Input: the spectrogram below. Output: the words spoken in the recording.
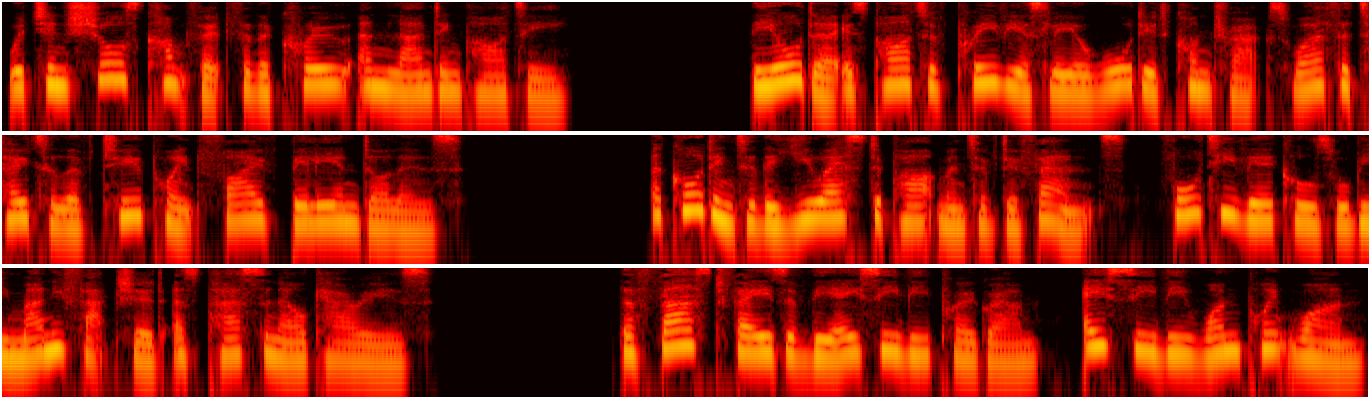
which ensures comfort for the crew and landing party. The order is part of previously awarded contracts worth a total of $2.5 billion. According to the U.S. Department of Defense, 40 vehicles will be manufactured as personnel carriers. The first phase of the ACV program, ACV 1.1,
